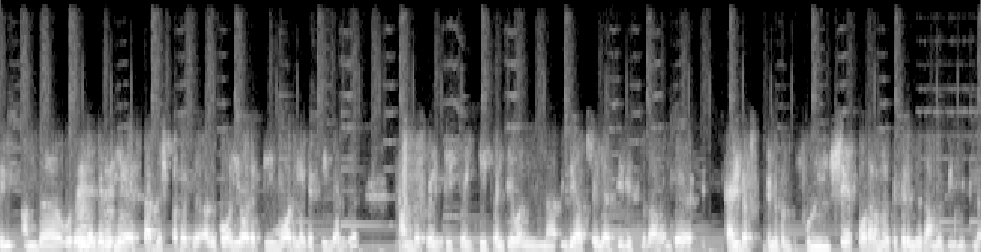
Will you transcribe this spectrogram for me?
thing அந்த ஒரு லெகசியை எஸ்டாப்ளிஷ் பண்றது அது கோலியோட டீமோட லெகசிங்கிறது அந்த twenty twenty twenty one India Australia சீரீஸ்ல தான் வந்து கைண்ட் ஆஃப் என்ன சொல்றது ஃபுல் ஷேப்போட நம்மளுக்கு தெரிஞ்சது அந்த சீரீஸ்ல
